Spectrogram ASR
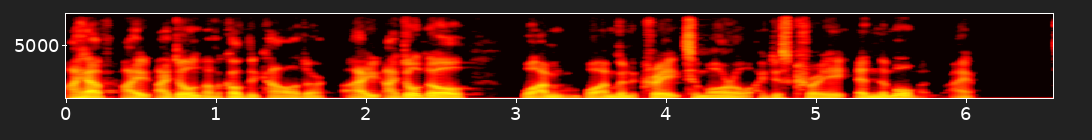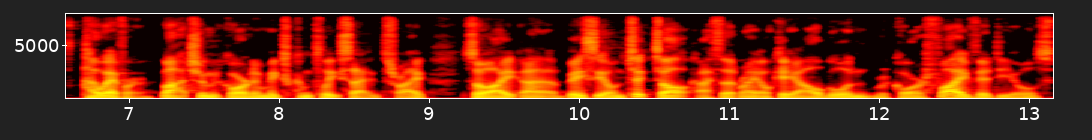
I have I, I don't have a content calendar. I, I don't know what I'm what I'm going to create tomorrow. I just create in the moment, right? However, batching recording makes complete sense, right? So I uh, basically on TikTok, I said, right, okay, I'll go and record five videos.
